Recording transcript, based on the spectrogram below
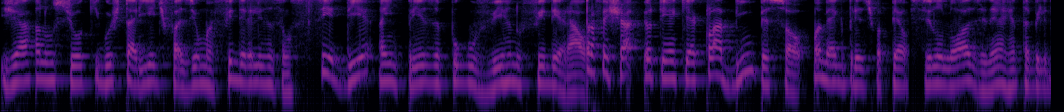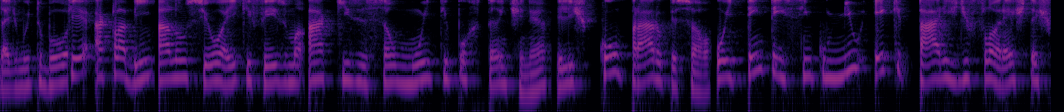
já anunciou que gostaria de fazer uma federalização, ceder a empresa para o governo federal. Para fechar, eu tenho aqui a Clabin, pessoal, uma mega empresa de papel celulose, né? Rentabilidade muito boa, que a Clabin anunciou aí que fez uma aquisição muito importante, né? Eles compraram, pessoal, 85 mil hectares de florestas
